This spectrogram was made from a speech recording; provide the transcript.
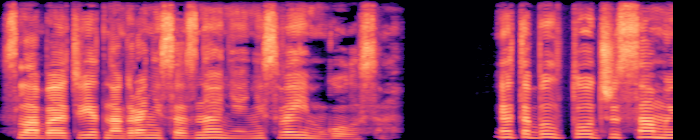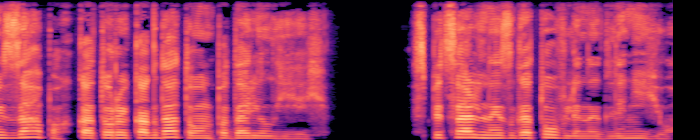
Слабый ответ на грани сознания, не своим голосом. Это был тот же самый запах, который когда-то он подарил ей. Специально изготовленный для нее.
